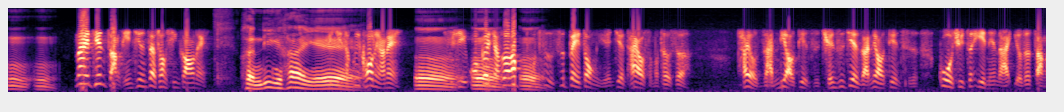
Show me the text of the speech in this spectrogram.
嗯嗯，那一天涨停，今天再创新高呢，很厉害耶十，几块呢。嗯，是不是？我跟你讲说，它不只是是被动元件，它有什么特色？它有燃料电池，全世界燃料电池过去这一年来，有的涨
